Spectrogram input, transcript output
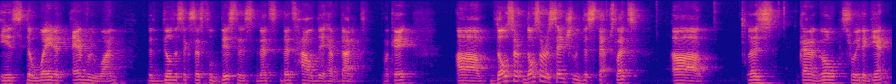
is the way that everyone that build a successful business, that's that's how they have done it. Okay. Um, those are those are essentially the steps. Let's uh, let's kind of go through it again.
